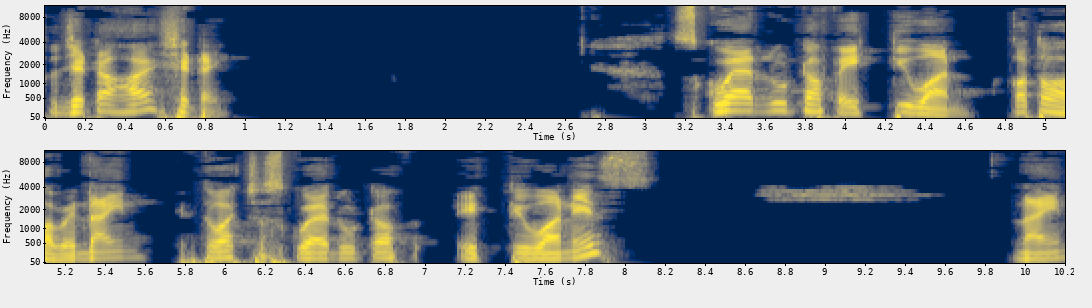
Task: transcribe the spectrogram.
তো যেটা হয় সেটাই। Square root of eighty one কত হবে? নাইন দেখতে পাচ্ছ square root of eighty one is nine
